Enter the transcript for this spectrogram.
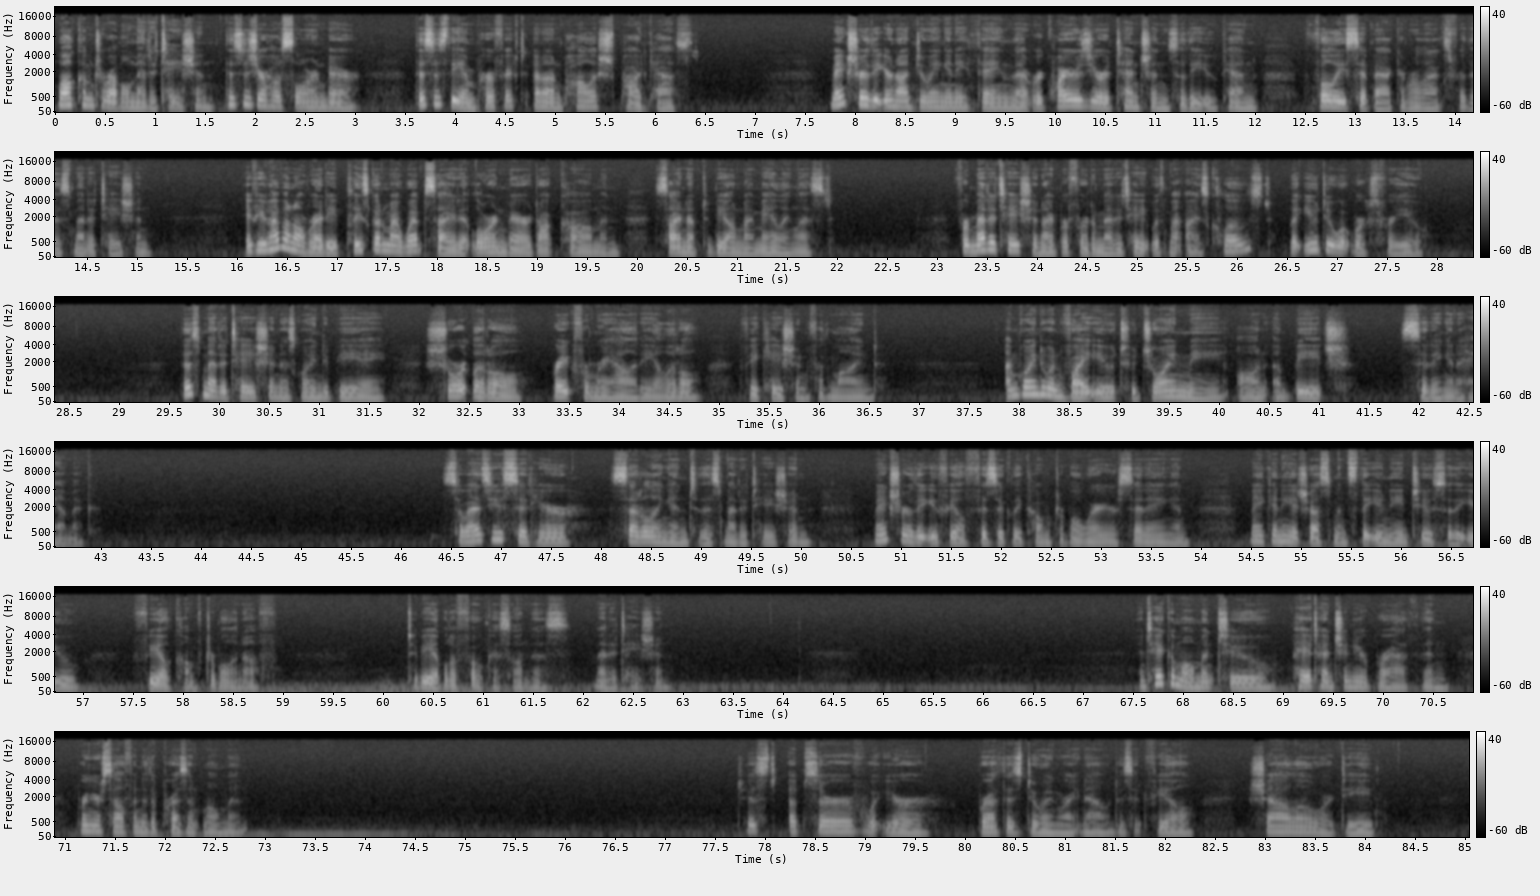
Welcome to Rebel Meditation. This is your host, Lauren Bear. This is the Imperfect and Unpolished podcast. Make sure that you're not doing anything that requires your attention so that you can fully sit back and relax for this meditation. If you haven't already, please go to my website at laurenbear.com and sign up to be on my mailing list. For meditation, I prefer to meditate with my eyes closed, but you do what works for you. This meditation is going to be a short little break from reality, a little vacation for the mind. I'm going to invite you to join me on a beach sitting in a hammock. So, as you sit here, settling into this meditation, make sure that you feel physically comfortable where you're sitting and make any adjustments that you need to so that you feel comfortable enough to be able to focus on this meditation. And take a moment to pay attention to your breath and bring yourself into the present moment. Just observe what your breath is doing right now. Does it feel shallow or deep?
